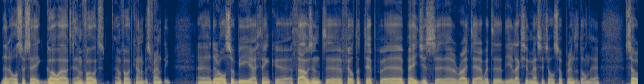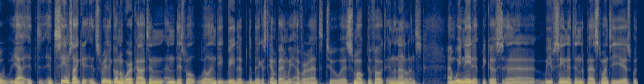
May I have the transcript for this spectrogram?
that also say go out and vote and vote cannabis friendly. Uh, there'll also be, I think, uh, a thousand uh, filter tip uh, pages uh, right there with the, election message also printed on there. So yeah, it it seems like it's really going to work out, and, and this will will indeed be the, the biggest campaign we ever had to uh, smoke the vote in the Netherlands, and we need it because we've seen it in the past twenty years with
